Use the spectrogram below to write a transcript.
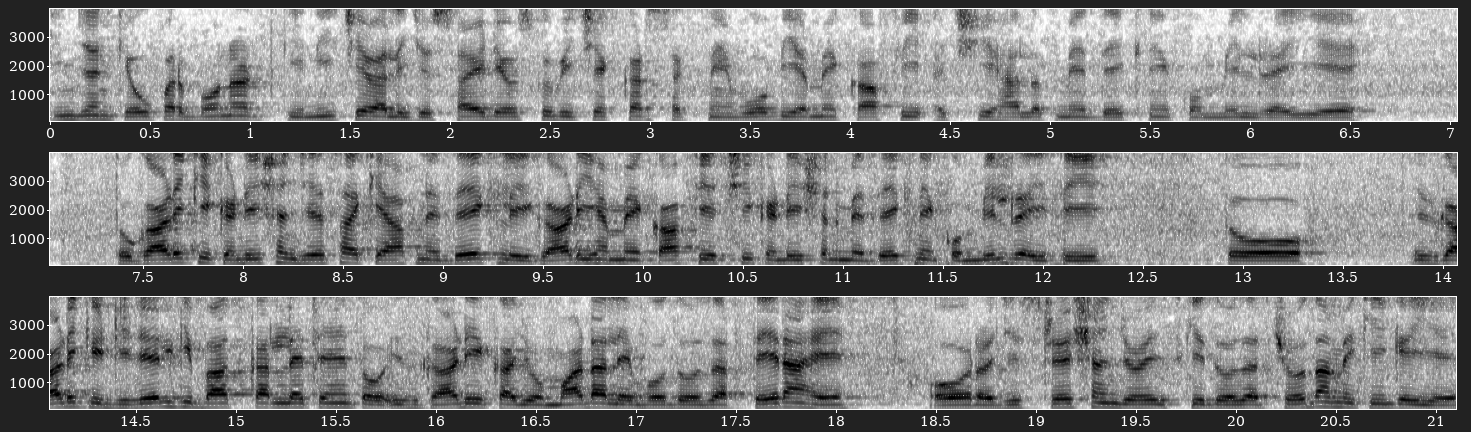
انجن کے اوپر بونٹ کی نیچے والی جو سائڈ ہے، اس کو بھی چیک کر سکتے ہیں۔ وہ بھی ہمیں کافی اچھی حالت میں دیکھنے کو مل رہی ہے۔ تو گاڑی کی کنڈیشن جیسا کہ آپ نے دیکھ لی، گاڑی ہمیں کافی اچھی کنڈیشن میں دیکھنے کو مل رہی تھی۔ تو اس گاڑی کی ڈیٹیل کی بات کر لیتے ہیں تو اس گاڑی کا جو ماڈل ہے وہ دو ہزار تیرہ ہے اور رجسٹریشن جو ہے اس کی دو ہزار چودہ میں کی گئی ہے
